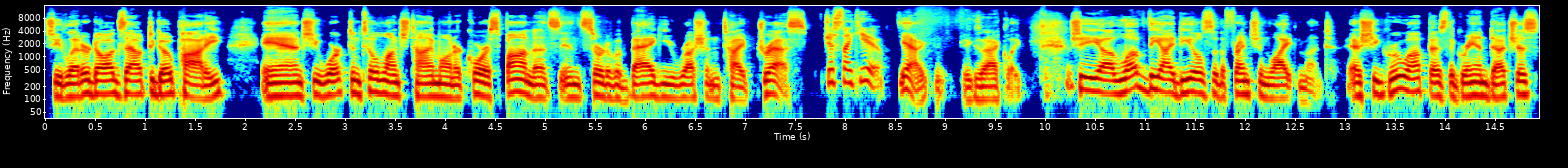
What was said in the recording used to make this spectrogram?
She let her dogs out to go potty, and she worked until lunchtime on her correspondence in sort of a baggy Russian type dress. Just like you. Yeah, exactly. she uh, loved the ideals of the French Enlightenment. As she grew up as the Grand Duchess,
